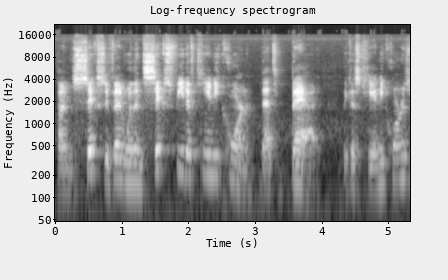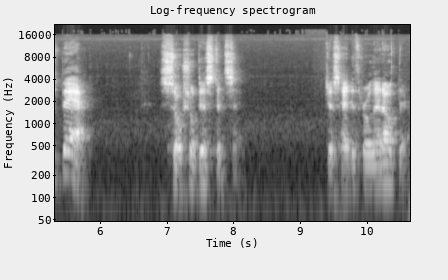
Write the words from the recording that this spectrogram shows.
If I'm six, if I'm within six feet of candy corn, that's bad because candy corn is bad. Social distancing. Just had to throw that out there.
